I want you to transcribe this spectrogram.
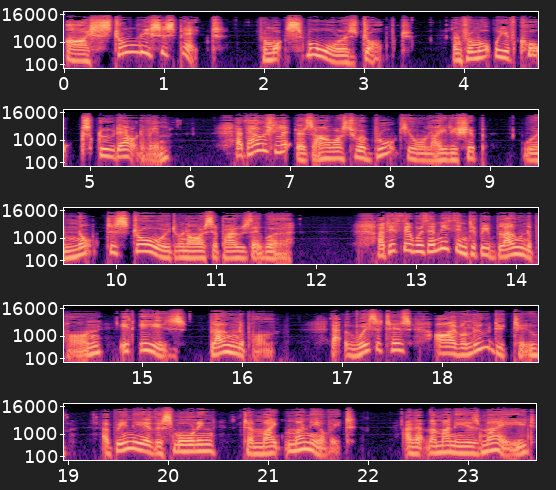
I strongly suspect, from what Small has dropped and from what we have corkscrewed out of him, that those letters I was to have brought to your ladyship were not destroyed when I supposed they were. That if there was anything to be blown upon, it IS blown upon. That the visitors I have alluded to have been here this morning to make money of it, and that the money is made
